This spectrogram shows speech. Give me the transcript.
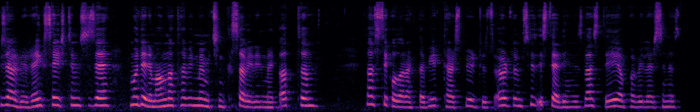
güzel bir renk seçtim size. Modelimi anlatabilmem için kısa bir ilmek attım. Lastik olarak da bir ters bir düz ördüm. Siz istediğiniz lastiği yapabilirsiniz.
